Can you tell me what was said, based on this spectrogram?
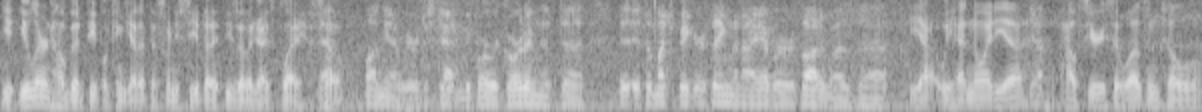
you, you learn how good people can get at this when you see the, these other guys play. So yeah. Well, yeah, we were just chatting before recording that uh, it, it's a much bigger thing than I ever thought it was. Uh, Yeah, we had no idea Yeah. how serious it was until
